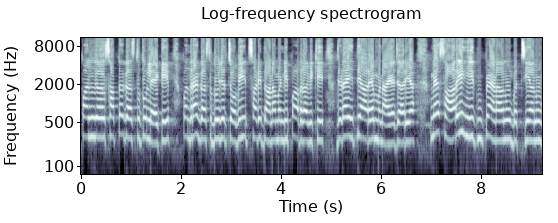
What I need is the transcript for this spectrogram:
5-7 ਅਗਸਤ ਤੋਂ ਲੈ ਕੇ 15 ਅਗਸਤ 2024 ਸਾਡੇ ਦਾਣਾ ਮੰਡੀ ਭਾਦਰਾ ਵਿਖੇ ਜਿਹੜਾ ਇਹ ਤਿਉਹਾਰ ਹੈ ਮਨਾ ਮਨਾਇਆ ਜਾ ਰਿਹਾ। ਮੈਂ ਸਾਰੇ ਹੀ ਭੈਣਾਂ ਨੂੰ ਬੱਚਿਆਂ ਨੂੰ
